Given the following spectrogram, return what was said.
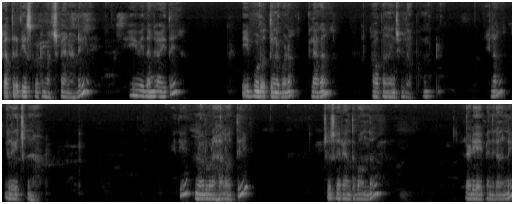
కత్తెర తీసుకోవటం మర్చిపోయానండి. ఈ విధంగా అయితే ఈ మూడు ఒత్తులను కూడా ఇలాగా లోపల నుంచి దప్పుకుంటూ ఇలా వెలిగించుకున్నాను నూరు గ్రహాల ఒత్తి చూసారు ఎంత బాగుందో? రెడీ అయిపోయింది కదండి.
